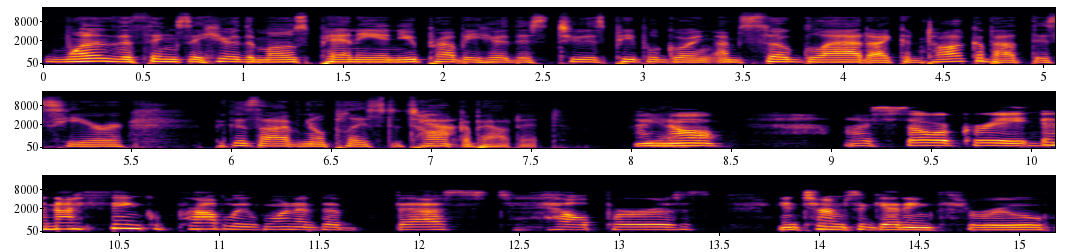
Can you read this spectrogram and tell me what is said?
one of the things I hear the most, Penny, and you probably hear this too, is people going, "I'm so glad I can talk about this here because I have no place to talk yeah. about it." I yeah. know. I so agree. Mm. And I think probably one of the best helpers in terms of getting through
